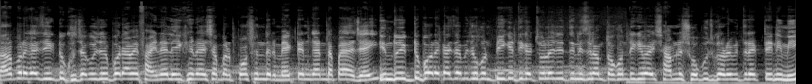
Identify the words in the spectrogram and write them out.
তারপরে গাইজ একটু খুঁজাখুঁজির পরে আমি ফাইনালি এখানে এসে আমার পছন্দের ম্যাকটেন গানটা পাওয়া যায়। কিন্তু একটু পরে গাইজ আমি যখন পিকের দিকে চলে যেতে নিয়েছিলাম, তখন থেকে ভাই সামনে সবুজ ঘরের ভিতরে একটা এনিমি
